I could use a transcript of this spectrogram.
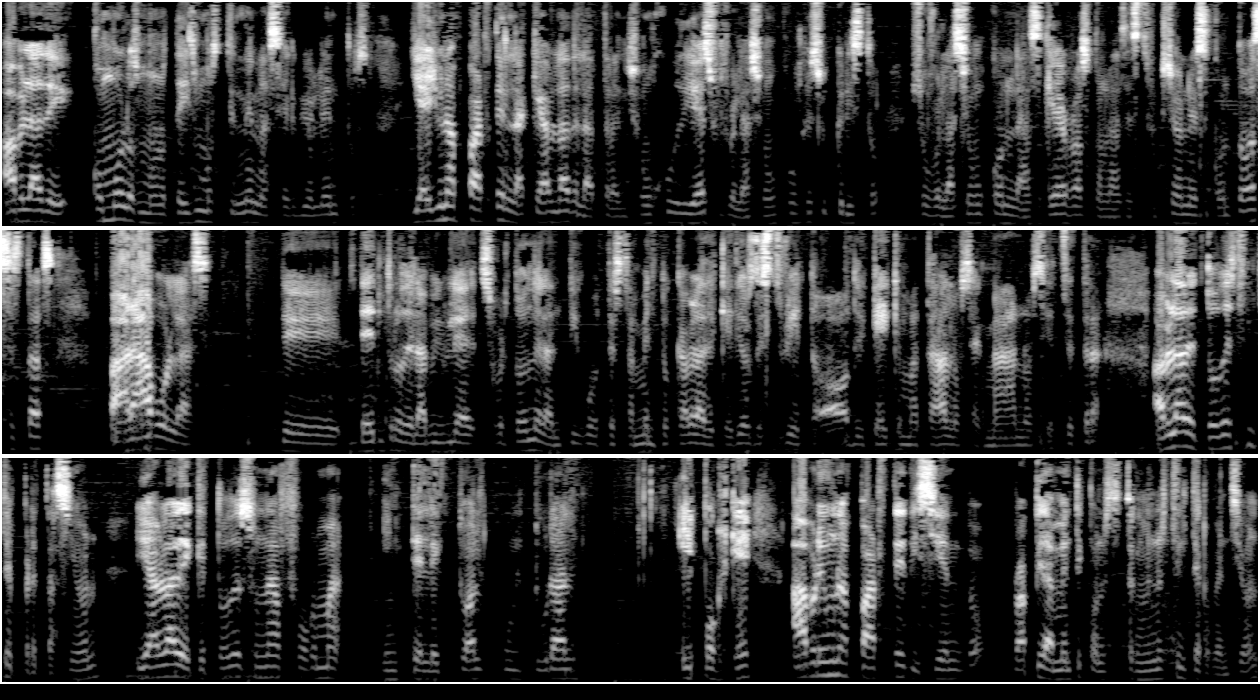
habla de cómo los monoteísmos tienden a ser violentos. Y hay una parte en la que habla de la tradición judía, su relación con Jesucristo, su relación con las guerras, con las destrucciones, con todas estas parábolas de, dentro de la Biblia, sobre todo en el Antiguo Testamento, que habla de que Dios destruye todo y que hay que matar a los hermanos y etcétera. Habla de toda esta interpretación y habla de que todo es una forma intelectual, cultural. ¿Y por qué? Abre una parte diciendo, rápidamente con esto termino esta intervención,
